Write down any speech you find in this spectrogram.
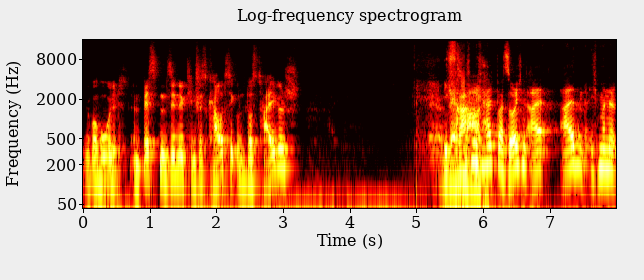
überholt. Im besten Sinne klingt es kauzig und nostalgisch. Ich Wer's frage mich halt bei solchen Al Alben, ich meine,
